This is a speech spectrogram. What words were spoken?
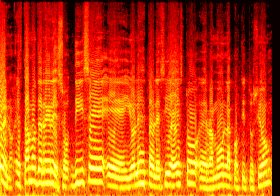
Bueno, estamos de regreso. Dice, eh, yo les establecía esto, eh, Ramón, la constitución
